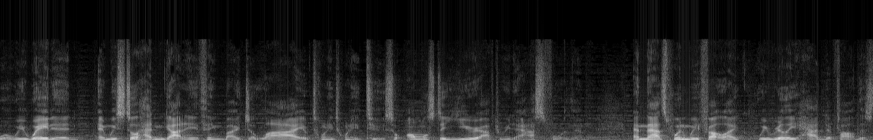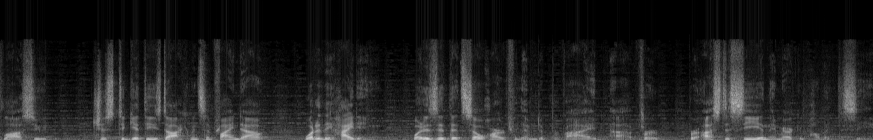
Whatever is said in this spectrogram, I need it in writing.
Well, we waited, and we still hadn't gotten anything by July of 2022, so almost a year after we'd asked for them. And that's when we felt like we really had to file this lawsuit just to get these documents and find out what are they hiding? What is it that's so hard for them to provide uh, for, for us to see and the American public to see?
